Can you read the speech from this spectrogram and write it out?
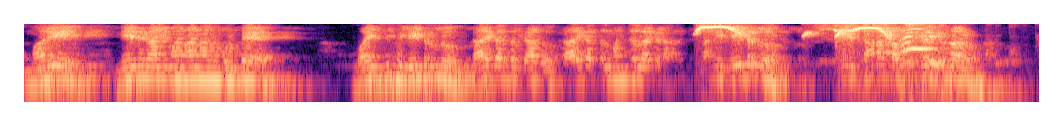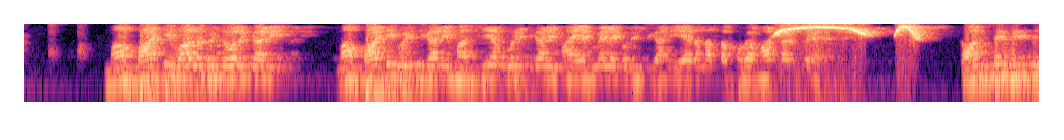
మరి నేను కానీ మా నాన్న అనుకుంటే వైసీపీ లీడర్లు కార్యకర్తలు కాదు కార్యకర్తలు మంచోళ్ళు అక్కడ. కానీ లీడర్లు చాలా తప్పు చేస్తున్నారు. మా పార్టీ వాళ్ళకు జోలికి కానీ మా పార్టీ గురించి కానీ మా సీఎం గురించి కానీ మా ఎమ్మెల్యే గురించి కానీ ఏదన్నా తప్పుగా మాట్లాడితే కాన్స్టిట్యున్సీ నుంచి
